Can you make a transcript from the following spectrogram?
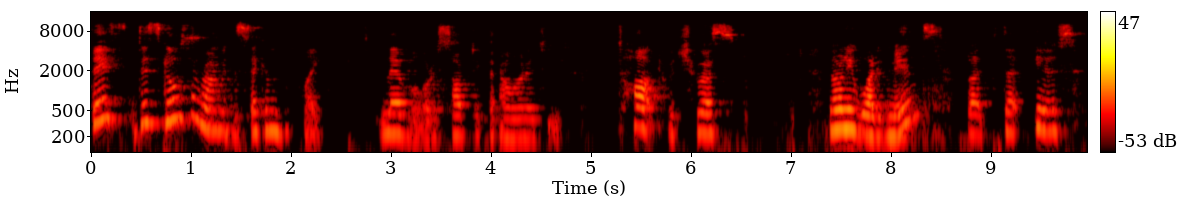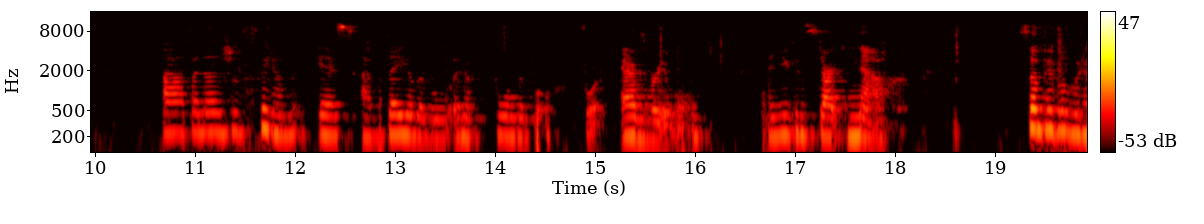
this this goes around with the second like level or subject that I wanted to talk, which was not only what it means, but that is uh, financial freedom is available and affordable for everyone. And you can start now. Some people would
